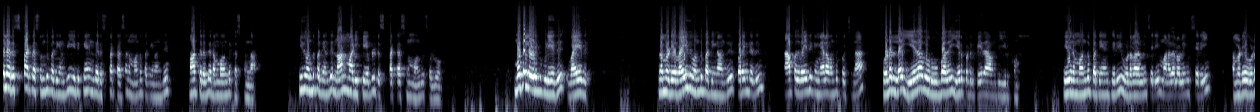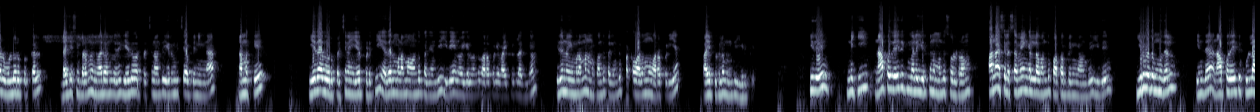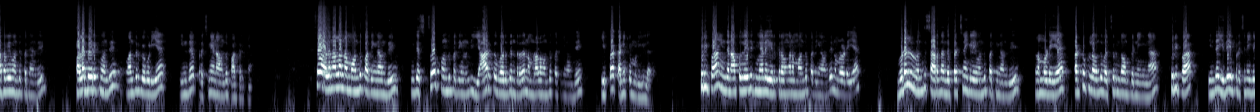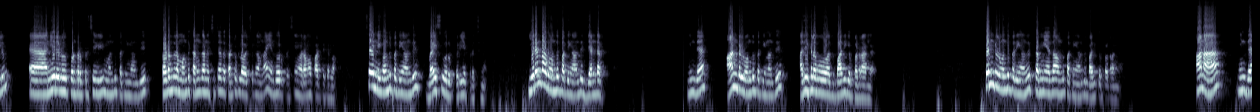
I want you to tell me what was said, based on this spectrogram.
சில ரிஸ்க் ஃபேக்டர்ஸ் வந்து பார்த்தீங்கன்னா வந்து இருக்கு. இந்த ரிஸ்க் ஃபேக்டர்ஸை நம்ம வந்து பார்த்தீங்கன்னா வந்து மாற்றுறது ரொம்ப வந்து கஷ்டம்தான். இது வந்து பார்த்தீங்கன்னா நான் மாடிஃபையபிள் ரிஸ்க் ஃபேக்டர்ஸ் நம்ம வந்து சொல்லுவோம். முதல்ல இருக்கக்கூடியது வயது. நம்மளுடைய வயது வந்து பார்த்தீங்கன்னா வந்து குறைந்தது நாற்பது வயதுக்கு மேலே வந்து போச்சுன்னா உடலில் ஏதாவது ஒரு உபாதை ஏற்பட்டுக்கிட்டே தான் வந்து இருக்கும். இது நம்ம வந்து பார்த்தீங்கன்னா சரி உடலாலும் சரி மனதளவுலையும் சரி நம்மளுடைய உடல் உள்ளுறுப்புகள் டைஜஷன் ப்ராப்ளம் இந்த மாதிரி வந்து ஏதோ ஒரு பிரச்சனை வந்து இருந்துச்சு அப்படின்னிங்கன்னா நமக்கு ஏதாவது ஒரு பிரச்சனை ஏற்படுத்தி அதன் மூலமாக வந்து பார்த்தீங்கன்னா இதய நோய்கள் வந்து வரக்கூடிய வாய்ப்புகள் அதிகம். இதய நோய் மூலமாக நமக்கு வந்து பார்த்தீங்கன்னா பக்கவாதமும் வரக்கூடிய வாய்ப்புகளும் வந்து இருக்குது இது இன்னைக்கு நாற்பது வயதுக்கு மேலே இருக்குன்னு நம்ம வந்து சொல்கிறோம் ஆனால் சில சமயங்களில் வந்து பார்த்தோம் அப்படின்னா வந்து இது இருபது முதல் இந்த நாற்பது வயதுக்குள்ளாகவே வந்து பார்த்தீங்கன்னா பல பேருக்கு வந்து வந்திருக்கக்கூடிய இந்த பிரச்சனையை நான் வந்து பார்த்துருக்கேன். ஸோ அதனால நம்ம வந்து பார்த்தீங்கன்னா வந்து இந்த ஸ்ட்ரோக் வந்து பார்த்தீங்கன்னா வந்து யாருக்கு வருதுன்றதை நம்மளால வந்து பார்த்தீங்கன்னா வந்து இப்போ கணிக்க முடியல. குறிப்பாக இந்த நாற்பது வயதுக்கு மேலே இருக்கிறவங்க நம்ம வந்து பார்த்தீங்கன்னா வந்து நம்மளுடைய உடல் வந்து சார்ந்த அந்த பிரச்சனைகளை வந்து பார்த்தீங்கன்னா வந்து நம்மளுடைய கட்டுக்குள்ளே வந்து வச்சுருந்தோம் அப்படின்னீங்கன்னா குறிப்பாக இந்த இதய பிரச்சனைகளும் நீரிழிவு போன்ற பிரச்சனைகளையும் வந்து பார்த்தீங்கன்னா வந்து தொடர்ந்து நம்ம வந்து கண்காணிச்சுட்டு அதை கட்டுக்குள்ள வச்சுருந்தோம்னா எந்த ஒரு பிரச்சனையும் வராமல் பார்த்துக்கலாம் ஸோ இன்னைக்கு வந்து பார்த்தீங்கன்னா வந்து வயசு ஒரு பெரிய பிரச்சனை. இரண்டாவது வந்து பார்த்தீங்கன்னா வந்து ஜெண்டர் இந்த ஆண்கள் வந்து பார்த்தீங்கன்னா வந்து அதிகளவு அது பாதிக்கப்படுறாங்க. பெண்கள் வந்து பார்த்தீங்கன்னா வந்து கம்மியாக தான் வந்து பார்த்தீங்கன்னா வந்து பாதிக்கப்படுறாங்க. ஆனால் இந்த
